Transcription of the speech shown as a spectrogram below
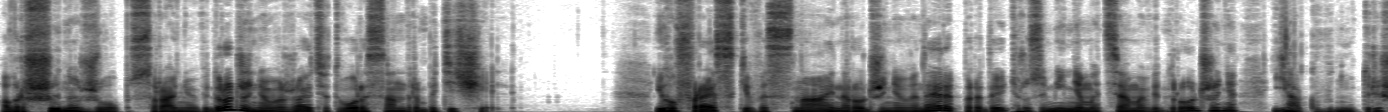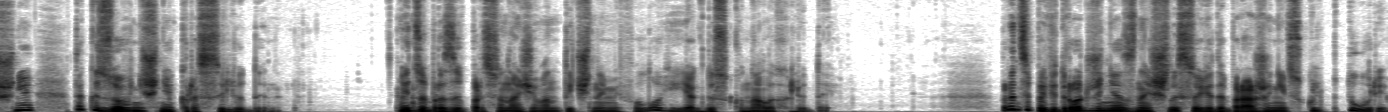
а вершиною живопису раннього відродження вважаються твори Сандра Беттічеллі. Його фрески Весна і народження Венери передають розуміння митцями відродження як внутрішньої, так і зовнішньої краси людини. Він зобразив персонажів античної міфології як досконалих людей. Принципи відродження знайшли своє відображення в скульптурі.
